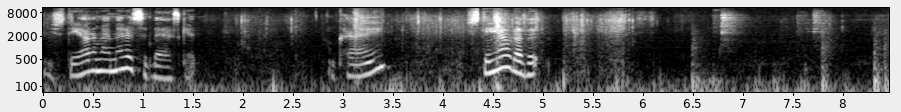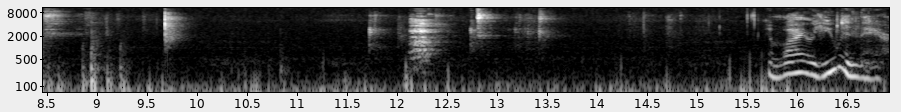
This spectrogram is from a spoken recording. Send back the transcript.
You stay out of my medicine basket. Okay? Stay out of it. Why are you in there?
